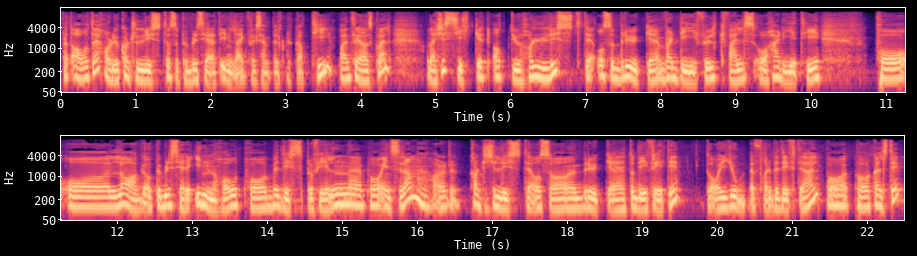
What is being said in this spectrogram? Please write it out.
For av og til har du kanskje lyst til å publisere et innlegg f.eks. klokka ti på en fredagskveld. Og det er ikke sikkert at du har lyst til å bruke verdifull kvelds- og helgetid på å lage og publisere innhold på bedriftsprofilen eh, på Instagram. Har kanskje ikke lyst til å bruke av de fritid til å jobbe for bedrifter her på, på kveldstid.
